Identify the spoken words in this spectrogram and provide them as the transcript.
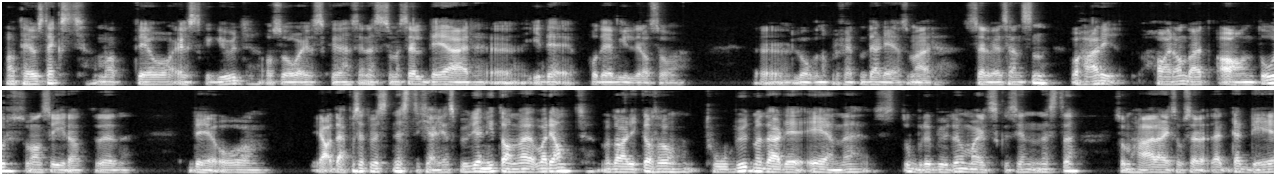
Matteus' tekst om at det å elske Gud og så å elske sin neste som meg selv, det er uh, det, på det hviler altså uh, loven og profeten. Det er det som er selve essensen. Og her har han da et annet ord som han sier at uh, det å ja, det er på sett og vis nestekjærlighetsbud i en litt annen variant. Men da er det ikke altså to bud, men det er det ene store budet om å elske sin neste, som her er liksom Det er det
